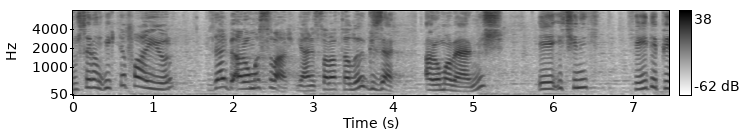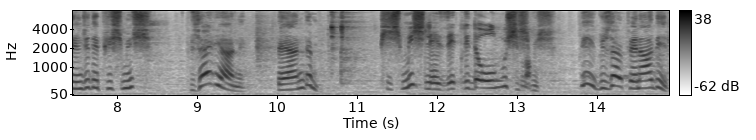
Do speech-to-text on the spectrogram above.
Nursel Hanım ilk defa yiyorum. Güzel bir aroması var. Yani salatalığı güzel. Aroma vermiş. Ee, içinin şeyi de pirinci de pişmiş. Güzel yani. Beğendim. Pişmiş, lezzetli de olmuş mu? Pişmiş. İyi, güzel, fena değil.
